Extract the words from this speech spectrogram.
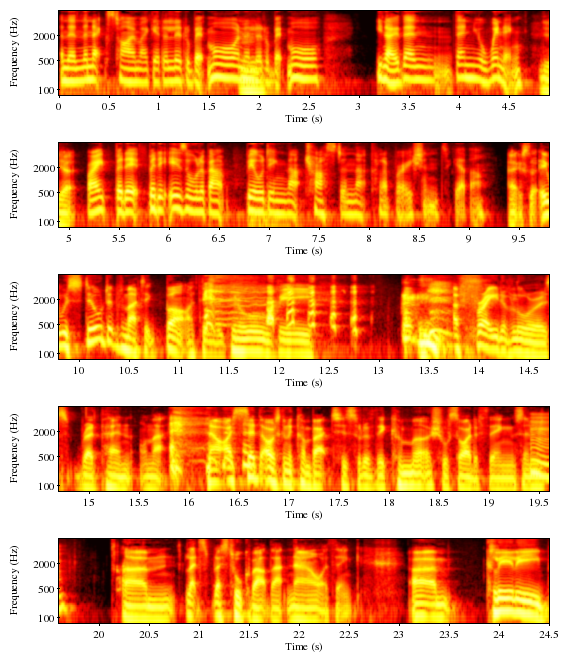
and then the next time I get a little bit more and a little bit more, you know, then then you're winning yeah. right? But it but it is all about building that trust and that collaboration together. Excellent. It was still diplomatic, but I think we can all be afraid of Laura's red pen on that. Now, I said I was going to come back to sort of the commercial side of things, and um, let's let's talk about that now. I think um, clearly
